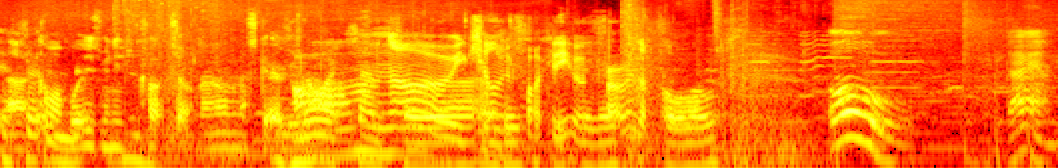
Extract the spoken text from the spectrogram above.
If Uh, there- come on, boys, we need to clutch up now. Let's get There's it. no Oh, exams, no, so, he uh, killed me before I could even basically throw the ball. Oh, damn!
